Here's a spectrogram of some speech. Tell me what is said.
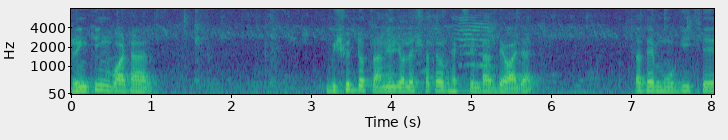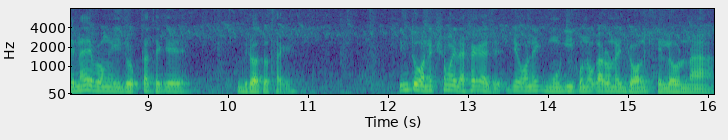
ড্রিঙ্কিং ওয়াটার বিশুদ্ধ পানীয় জলের সাথেও ভ্যাকসিনটা দেওয়া যায়। তাতে মুরগি খেয়ে নেয় এবং এই রোগটা থেকে বিরত থাকে। কিন্তু অনেক সময় দেখা গেছে যে অনেক মুরগি কোনো কারণে জল খেলো না।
